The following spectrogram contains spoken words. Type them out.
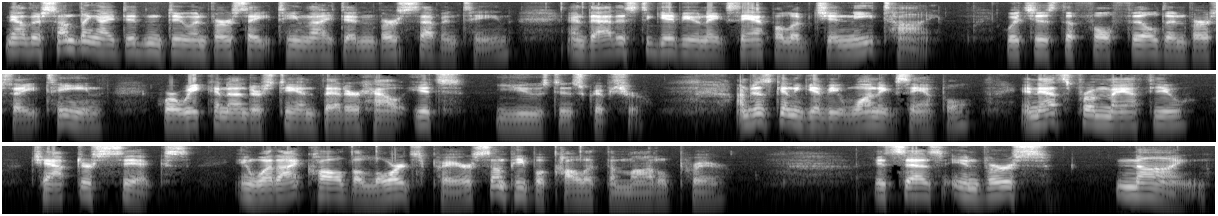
Now, there's something I didn't do in verse 18 that I did in verse 17, and that is to give you an example of genitai, which is the fulfilled in verse 18, where we can understand better how it's used in Scripture. I'm just going to give you one example, and that's from Matthew chapter 6 in what I call the Lord's Prayer. Some people call it the model prayer. It says in verse 9,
